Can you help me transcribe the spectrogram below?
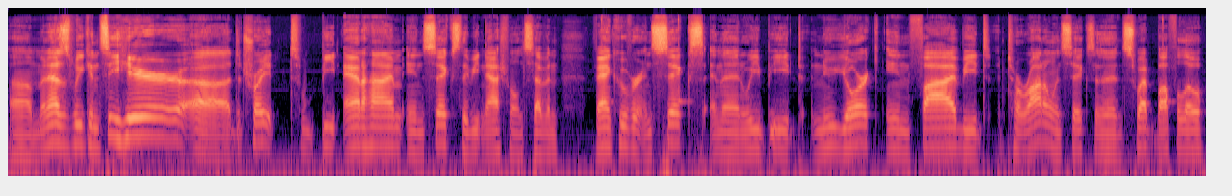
um, and as we can see here, uh, Detroit beat Anaheim in six. They beat Nashville in seven. Vancouver in six, and then we beat New York in five. Beat Toronto in six, and then swept Buffalo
